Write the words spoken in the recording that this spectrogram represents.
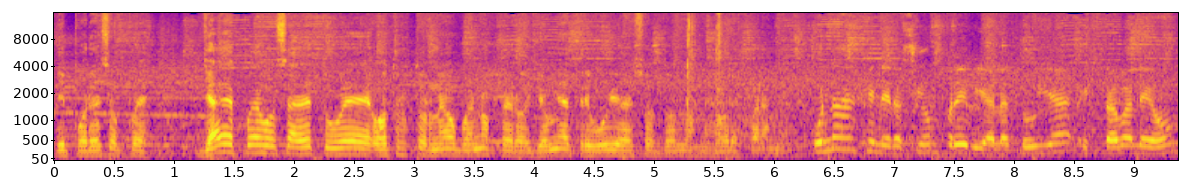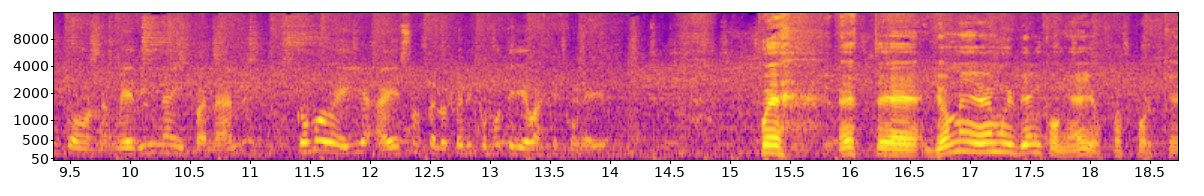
y por eso pues ya después vos sabés tuve otros torneos buenos pero yo me atribuyo a esos dos los mejores para mí. Una generación previa a la tuya estaba León con Medina y Panal. ¿Cómo veía a esos peloteros y cómo te llevaste con ellos? Pues este, yo me llevé muy bien con ellos, pues porque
